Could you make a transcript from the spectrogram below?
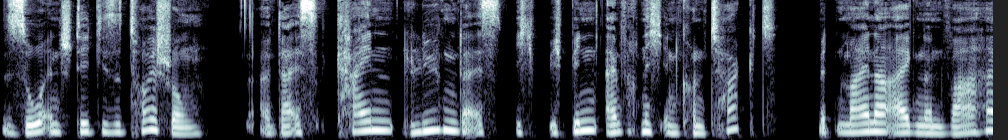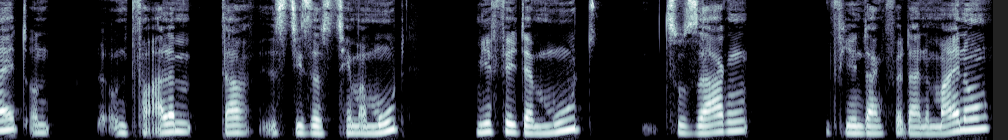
so entsteht diese Täuschung. Äh, da ist kein Lügen, da ist, ich, ich bin einfach nicht in Kontakt mit meiner eigenen Wahrheit und, und vor allem, da ist dieses Thema Mut mir fehlt der Mut zu sagen, vielen Dank für deine Meinung.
